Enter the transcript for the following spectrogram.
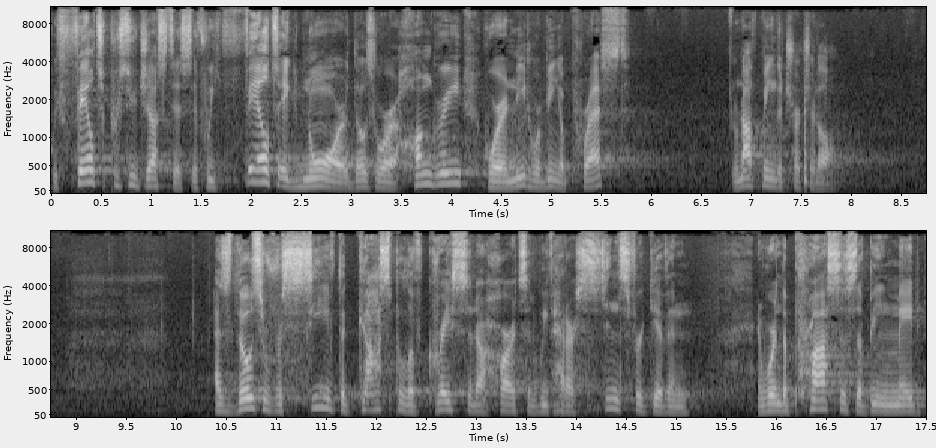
we fail to pursue justice, if we fail to ignore those who are hungry, who are in need, who are being oppressed, we're not being the church at all. As those who've received the gospel of grace in our hearts and we've had our sins forgiven, and we're in the process of being made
